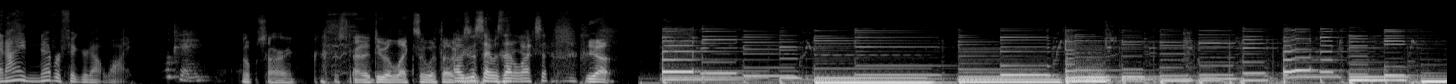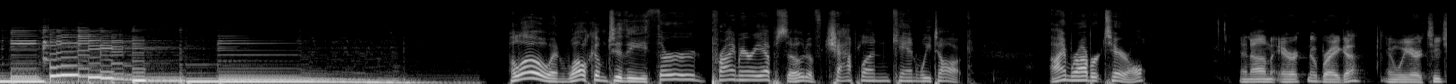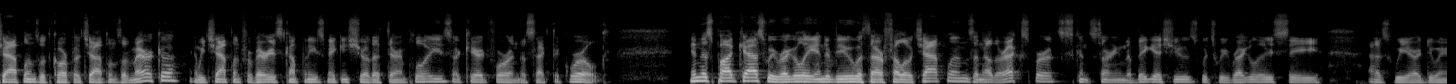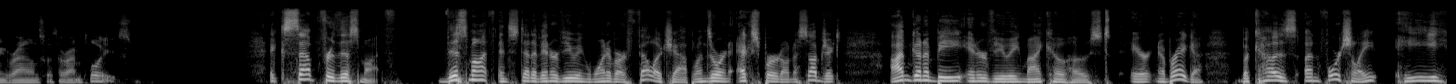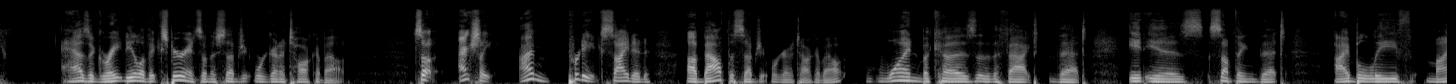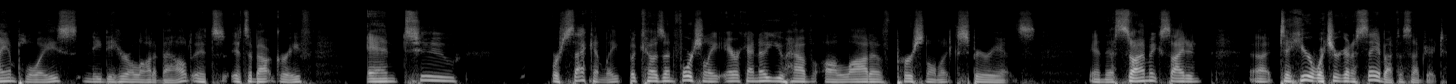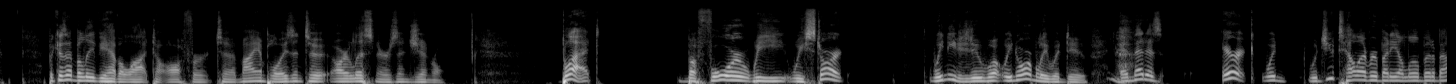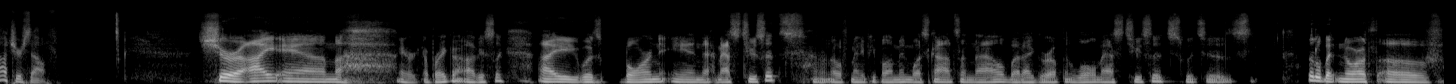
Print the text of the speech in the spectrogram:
and I never figured out why. Okay. Oh, sorry. Just trying to do Alexa without. I was you. gonna say, was that Alexa? Yeah. Hello, and welcome to the third primary episode of Chaplain Can We Talk. I'm Robert Terrell. And I'm Eric Nobrega, and we are two chaplains with Corporate Chaplains of America, and we chaplain for various companies, making sure that their employees are cared for in this hectic world. In this podcast, we regularly interview with our fellow chaplains and other experts concerning the big issues which we regularly see as we are doing rounds with our employees. Except for this month. This month, instead of interviewing one of our fellow chaplains or an expert on a subject, I'm going to be interviewing my co host, Eric Nobrega, because unfortunately, he has a great deal of experience on the subject we're going to talk about. So, actually, I'm pretty excited about the subject we're going to talk about. One, because of the fact that it is something that I believe my employees need to hear a lot about. It's it's about grief. And two, or secondly, because unfortunately, Eric, I know you have a lot of personal experience in this. So I'm excited uh, to hear what you're going to say about the subject because I believe you have a lot to offer to my employees and to our listeners in general. But before we we start, we need to do what we normally would do, and that is, Eric, would would you tell everybody a little bit about yourself? Sure. I am Eric Nobrega, obviously. I was born in Massachusetts. I don't know if many people, I'm in Wisconsin now, but I grew up in Lowell, Massachusetts, which is a little bit north of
